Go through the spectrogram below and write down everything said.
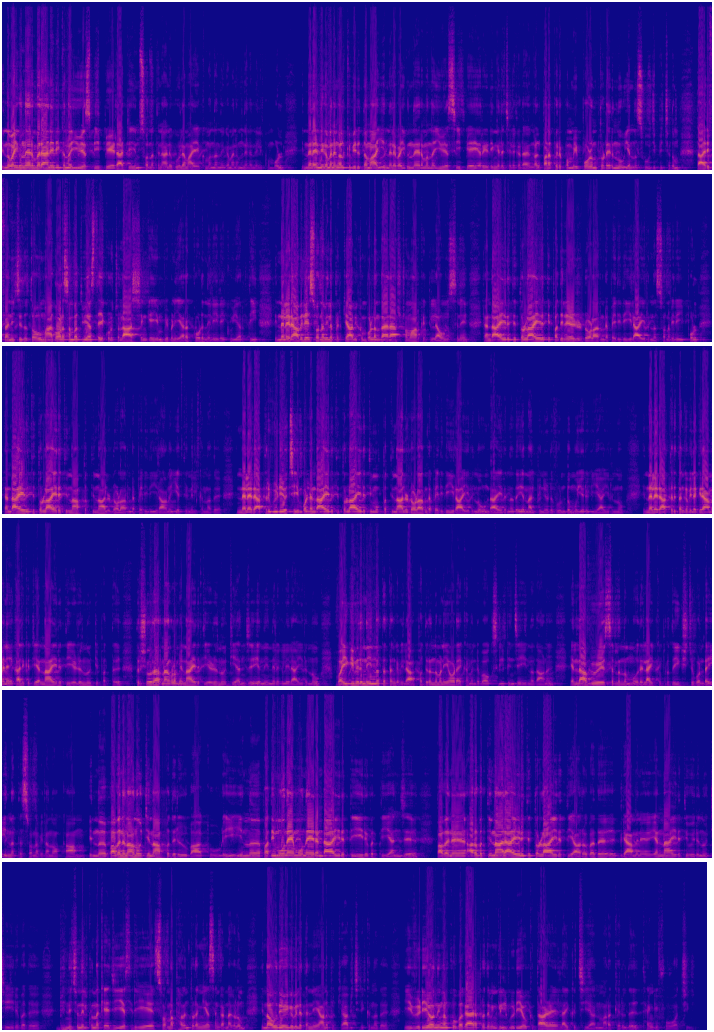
ഇന്ന് വൈകുന്നേരം വരാനിരിക്കുന്ന U S B P I ഡാറ്റയും സ്വർണത്തിന് അനുകൂലമായേക്കുമെന്ന നിഗമനം നിലനിൽക്കുമ്പോൾ ഇന്നലെ നിഗമനങ്ങൾക്ക് വിരുദ്ധമായി ഇന്നലെ വൈകുന്നേരം വന്ന U S C P I റീഡിംഗിലെ ചില ഘടകങ്ങൾ പണപ്പെരുപ്പം ഇപ്പോഴും തുടരുന്നു എന്ന് സൂചിപ്പിച്ചതും താരിഫ് അനിശ്ചിതത്വവും ആഗോള സമ്പദ് വ്യവസ്ഥയെക്കുറിച്ചുള്ള ആശങ്കയും വിപണിയെ റെക്കോർഡ് നിലയിലേക്ക് ഉയർത്തി. ഇന്നലെ രാവിലെ സ്വർണവില പ്രഖ്യാപിക്കുമ്പോൾ അന്താരാഷ്ട്ര മാർക്കറ്റിൽ ഔൺസിന് രണ്ടായിരത്തി തൊള്ളായിരത്തി പതിനേഴ് ഡോളറിന്റെ പരിധിയിലായിരുന്ന സ്വർണവില ഇപ്പോൾ രണ്ടായിരത്തി തൊള്ളായിരത്തി നാൽപ്പത്തിനാല് ഡോളറിന്റെ പരിധിയിലാണ് എത്തി നിൽക്കുന്നത്. ഇന്നലെ രാത്രി വീഡിയോ ചെയ്യുമ്പോൾ രണ്ടായിരത്തി തൊള്ളായിരത്തി മുപ്പത്തിനാല് ഡോളറിന്റെ പരിധിയിലായിരുന്നു ഉണ്ടായിരുന്നത്. എന്നാൽ പിന്നീട് വീണ്ടും ഉയരുകയായിരുന്നു. ഇന്നലെ രാത്രി തങ്കവില ഗ്രാമിന് കാലിക്കറ്റ് എണ്ണായിരത്തി എഴുന്നൂറ്റി പത്ത് തൃശ്ശൂർ എറണാകുളം എണ്ണായിരത്തി എഴുന്നൂറ്റി അഞ്ച് എന്നീ നിലകളിലായിരുന്നു. വൈകി വരുന്ന ഇന്നത്തെ തങ്കവില പതിനൊന്ന് മണിയോടെ കമന്റ് ബോക്സിൽ പിൻ ചെയ്യുന്നതാണ്. എല്ലാ വ്യൂവേഴ്സിൽ നിന്നും ഒരു ലൈക്ക് പ്രതീക്ഷിച്ചുകൊണ്ട് ഇന്നത്തെ സ്വർണവില നോക്കാം. ഇന്ന് പവന് നാനൂറ്റി നാൽപ്പത് രൂപ കൂടി ഇന്ന് പതിമൂന്ന് മൂന്ന് രണ്ടായിരത്തി ഇരുപത്തി അഞ്ച് പവന് അറുപത്തിനാലായിരത്തി തൊള്ളായിരത്തി അറുപത് ഗ്രാമിന് എണ്ണായിരത്തി ഒരുന്നൂറ്റി ഇരുപത് ഭിന്നിച്ചു നിൽക്കുന്ന K G S D A Swarnabhavan തുടങ്ങിയ സംഘടനകളും ഇന്ന് ഔദ്യോഗിക വില തന്നെയാണ് പ്രഖ്യാപിച്ചിരിക്കുന്നത്. ഈ വീഡിയോ നിങ്ങൾക്ക് ഉപകാരപ്രദമെങ്കിൽ വീഡിയോക്ക് താഴെ ലൈക്ക് ചെയ്യാൻ മറക്കരുത്. Thank for watching.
